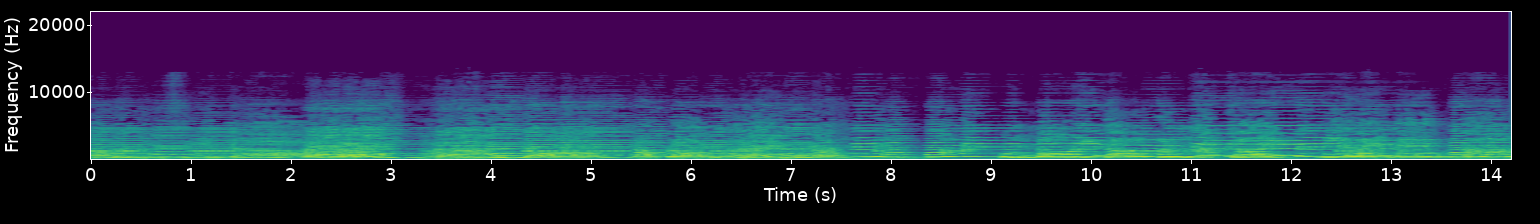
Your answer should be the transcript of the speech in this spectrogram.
ต้องเสียใจหากจองรับรองเมื่อไรเมื่อนั้น ผมบริการคนนักชายไม่ได้แน่งนาน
